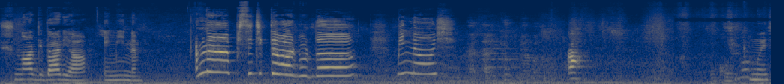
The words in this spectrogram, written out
Şunlar biber ya eminim. Ana pisicik de var burada. Minnoş. Ah. Çıkmış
